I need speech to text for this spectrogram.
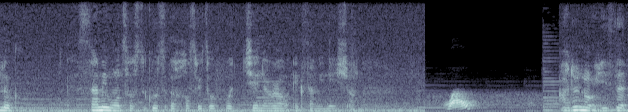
Look, Sammy wants us to go to the hospital for general examination. Why? I don't know. He said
